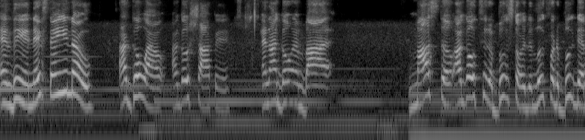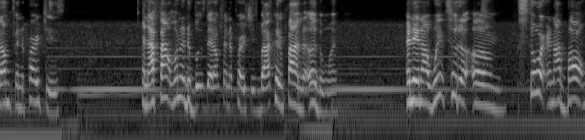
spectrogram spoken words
And then next thing you know i go out i go shopping and i go and buy my stuff. I go to the bookstore to look for the book that i'm finna purchase. And i found one of the books that i'm finna purchase but i couldn't find the other one And then I went to the um store and I bought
